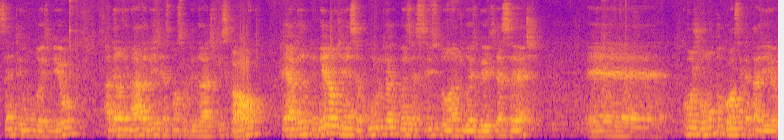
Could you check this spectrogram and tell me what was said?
101-2000, a denominada Lei de Responsabilidade Fiscal, realiza a primeira audiência pública do exercício do ano de 2017, é, conjunto com a Secretaria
